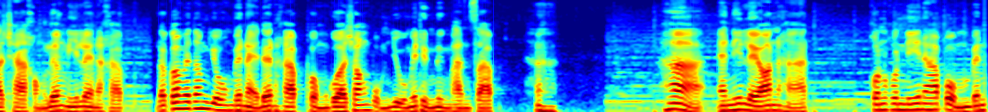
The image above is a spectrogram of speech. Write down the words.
ราชาของเรื่องนี้เลยนะครับ แล้วก็ไม่ต้องโยงไปไหนด้วยนะครับ ผมกลัวช่องผมอยู่ไม่ถึง 1,000 ซับ 5. แอนนี่เลออนฮาร์ดคนคนนี้นะครับผมเป็น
